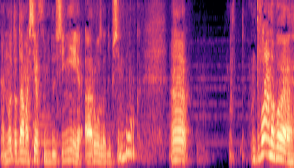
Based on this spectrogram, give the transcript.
Э, но это дама сердца не Дульсинея, а Роза Люксембург. Дванова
